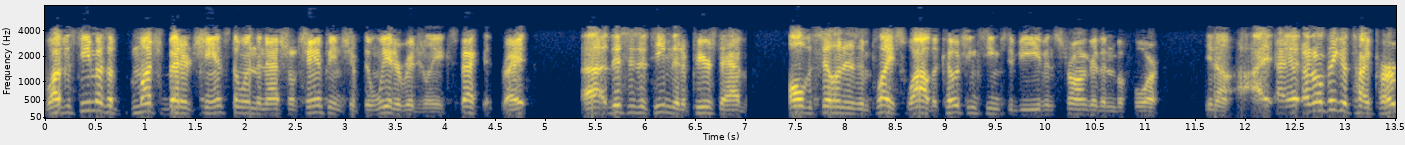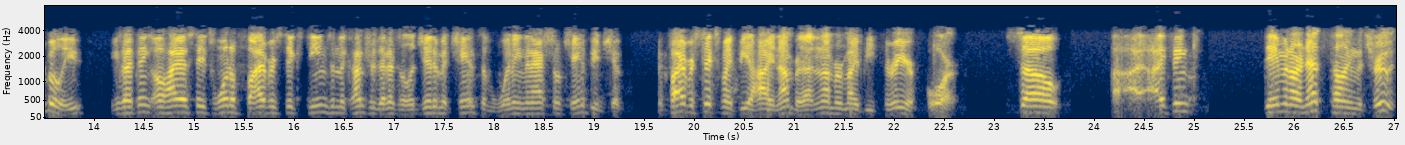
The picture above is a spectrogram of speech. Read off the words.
well, this team has a much better chance to win the national championship than we had originally expected, right? Uh, this is a team that appears to have all the cylinders in place. Wow, the coaching seems to be even stronger than before. You know, I, I, I don't think it's hyperbole because I think Ohio State's one of five or six teams in the country that has a legitimate chance of winning the national championship. And five or six might be a high number. That number might be three or four. So I, I think Damon Arnette's telling the truth.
